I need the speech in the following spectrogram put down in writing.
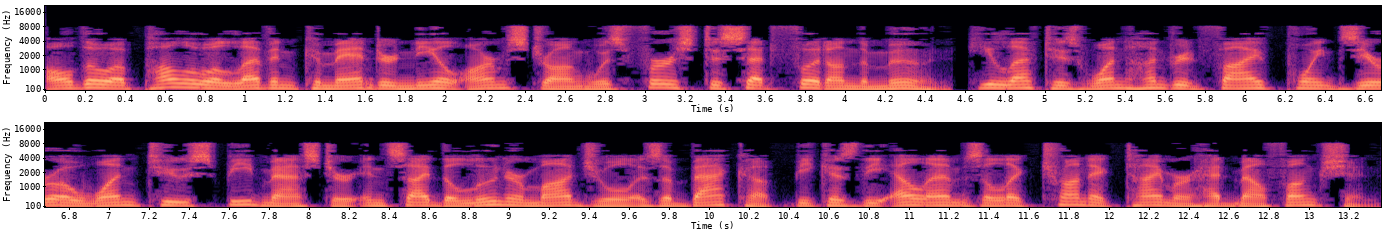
Although Apollo 11 commander Neil Armstrong was first to set foot on the Moon, he left his 105.012 Speedmaster inside the lunar module as a backup because the LM's electronic timer had malfunctioned.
